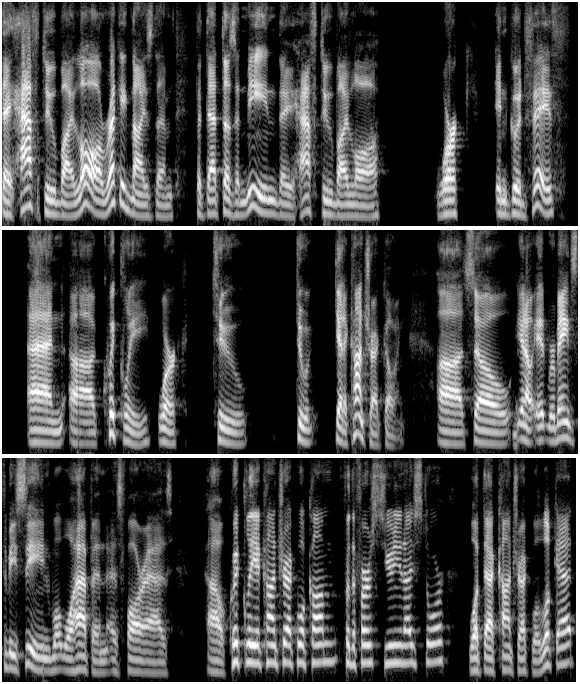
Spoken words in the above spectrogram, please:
they have to, by law, recognize them, but that doesn't mean they have to, by law, work in good faith and uh, quickly work to do get a contract going. Uh, so you know, it remains to be seen what will happen as far as how quickly a contract will come for the first unionized store, what that contract will look at,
